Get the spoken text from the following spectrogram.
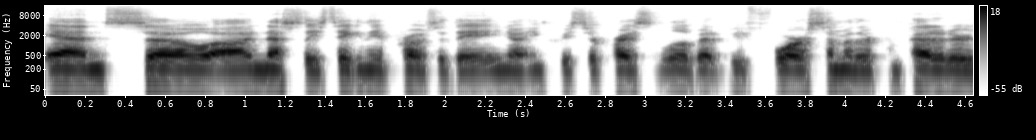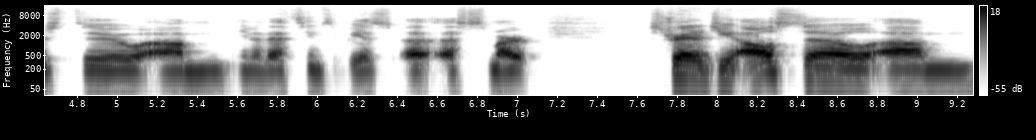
And so uh, Nestle is taking the approach that they, you know, increase their price a little bit before some of their competitors do. Um, you know, that seems to be a, a smart strategy. Also, um,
